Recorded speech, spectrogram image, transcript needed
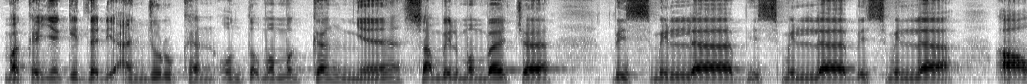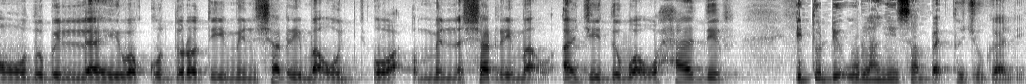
Makanya kita dianjurkan untuk memegangnya sambil membaca Bismillah, Bismillah, Bismillah. A'udzu billahi wa qudrati min syarri ma min syarri ma ajidu wa uhadir. Itu diulangi sampai tujuh kali.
